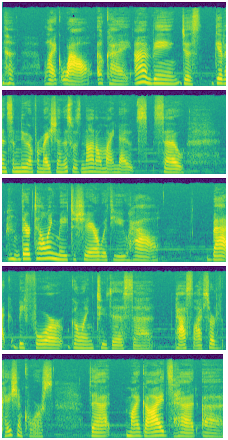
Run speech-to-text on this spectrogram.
like wow, okay, I'm being just given some new information. This was not on my notes. So they're telling me to share with you how back before going to this uh, past life certification course that my guides had uh,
